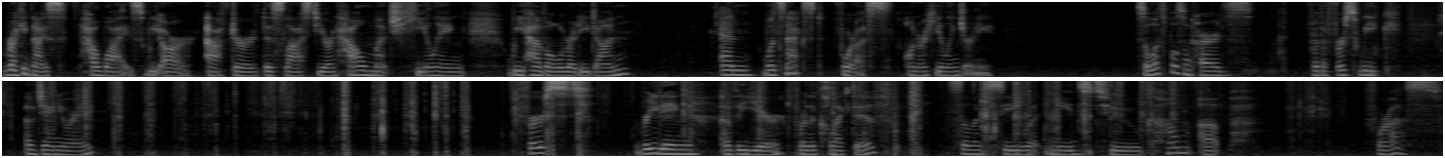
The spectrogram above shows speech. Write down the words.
recognize how wise we are after this last year and how much healing we have already done and what's next for us on our healing journey. So let's pull some cards for the first week of January. First reading of the year for the collective. So let's see what needs to come up for us.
